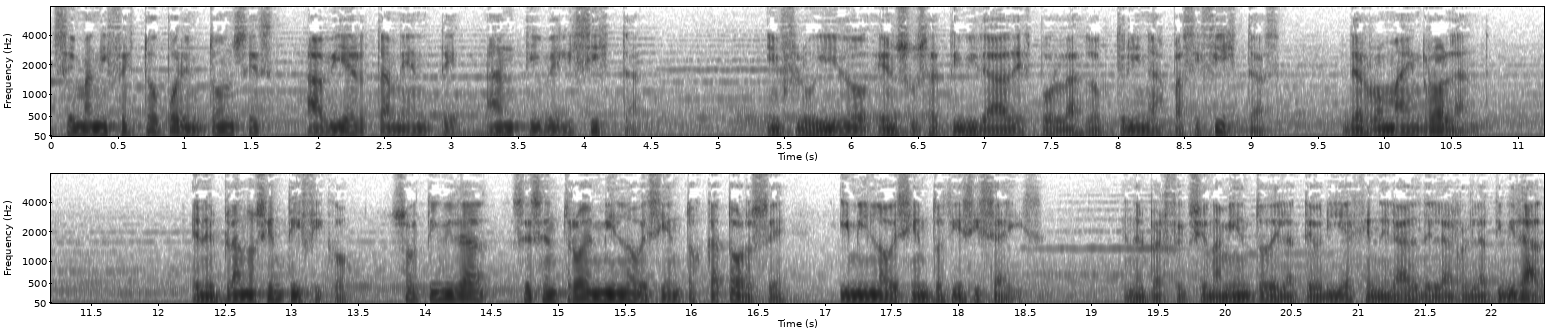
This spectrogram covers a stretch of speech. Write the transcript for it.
se manifestó por entonces abiertamente antibelicista, influido en sus actividades por las doctrinas pacifistas de Romain Roland. En el plano científico, su actividad se centró en 1914 y 1916, en el perfeccionamiento de la teoría general de la relatividad,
